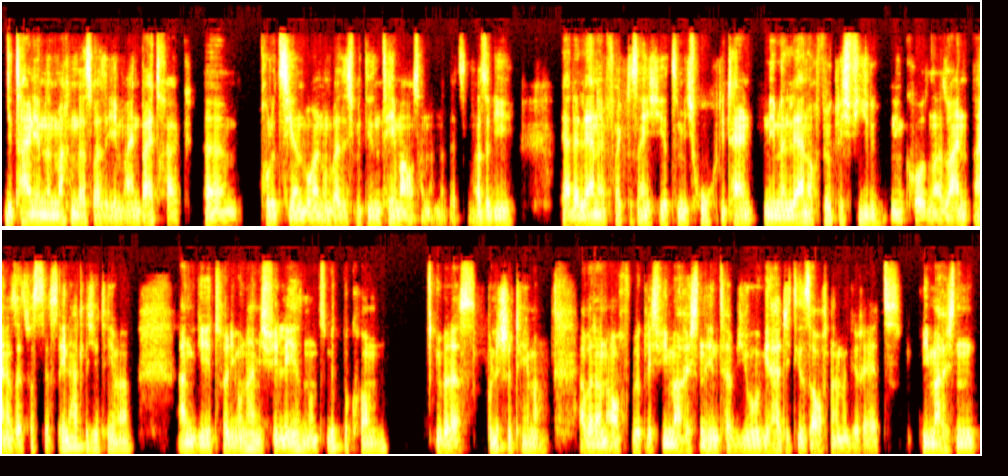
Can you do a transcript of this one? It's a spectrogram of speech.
die Teilnehmenden machen das, weil sie eben einen Beitrag ähm, produzieren wollen und weil sie sich mit diesem Thema auseinandersetzen. Also die ja, der Lerneffekt ist eigentlich hier ziemlich hoch. Die Teilnehmenden lernen auch wirklich viel in den Kursen. Also ein, einerseits, was das inhaltliche Thema angeht, weil die unheimlich viel lesen und mitbekommen über das politische Thema, aber dann auch wirklich, wie mache ich ein Interview, wie halte ich dieses Aufnahmegerät, wie mache ich einen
